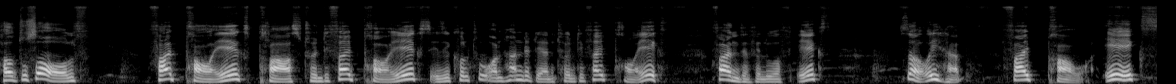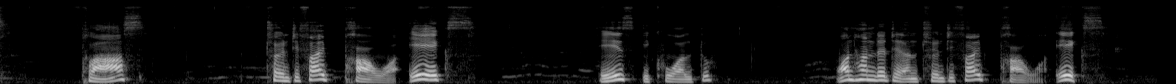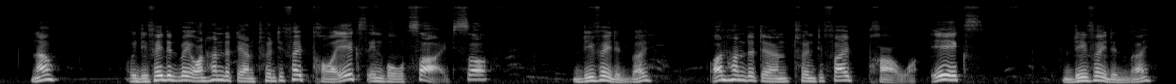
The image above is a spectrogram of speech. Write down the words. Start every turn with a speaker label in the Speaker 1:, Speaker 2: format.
Speaker 1: how to solve 5 power x plus 25 power x is equal to 125 power x. Find the value of x. So, we have 5 power x plus 25 power x is equal to 125 power x. Now, we divided by 125 power x in both sides. So, divided by 125 power x divided by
